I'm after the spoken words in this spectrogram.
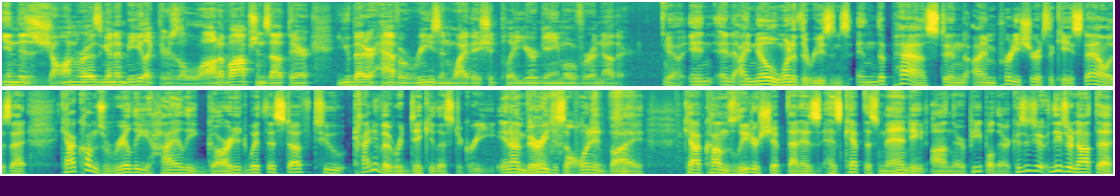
in this genre is going to be. Like, there's a lot of options out there. You better have a reason why they should play your game over another. Yeah, and and I know one of the reasons in the past, and I'm pretty sure it's the case now, is that Capcom's really highly guarded with this stuff to kind of a ridiculous degree, and I'm very disappointed by Capcom's leadership that has has kept this mandate on their people there because these are these are not the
